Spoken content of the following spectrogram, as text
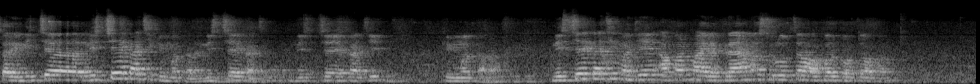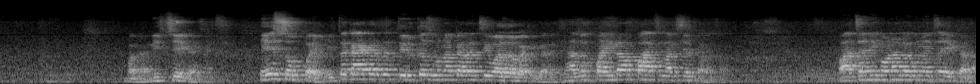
सॉरी निश्चय निश्चयकाची किंमत काढा. निश्चयकाची निश्चयकाची किंमत काढा. निश्चयकाची म्हणजे आपण पाहिलं क्रॅमस रूलचा वापर करतो आपण. बघा निश्चयकाची. हे सोपं आहे. इथं काय करतात तिरकस गुणाकाराची वाजाबाकी करायची. हा जो पहिला पाच लक्षात करायचा. पाचाने कोणाला गुणायचा? एकाला.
